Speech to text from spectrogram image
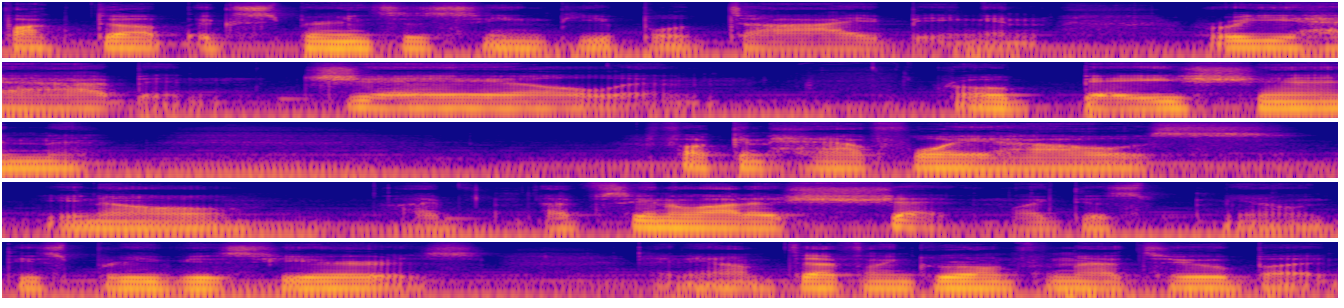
fucked up experiences, seeing people die, being in rehab and jail and probation, fucking halfway house, you know, I've I've seen a lot of shit like this, you know, these previous years, and you know, I'm definitely grown from that too. But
